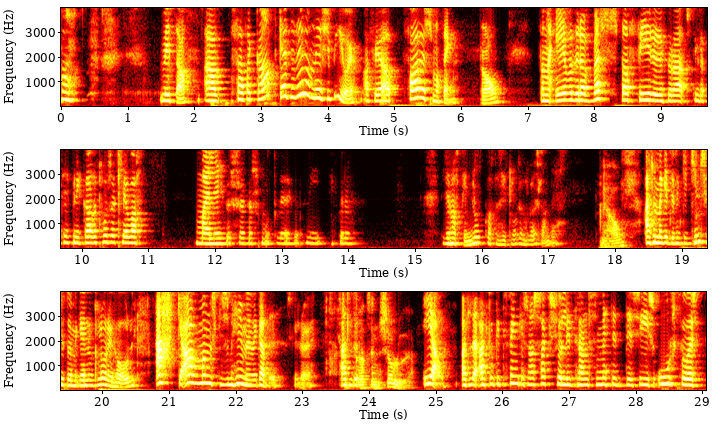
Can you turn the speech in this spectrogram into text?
mátt vita að þetta geti verið í þessu bíói af því að það er svona þeng Já, þannig að ef þið eru að velta fyrir ykkur að stinga tippin í gata klósaklefa mæli ykkur frekar mútu við ykkur í ykkur við þurfum að finna út hvort það sé klórihól á Íslandi. Ætlum að geta fengið kynnsjúdómi gennum klórihól ekki af manneskinn sem hinum með við gatið skilur við að þú getur fengið svona sexually transmitted disease úr, þú veist,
